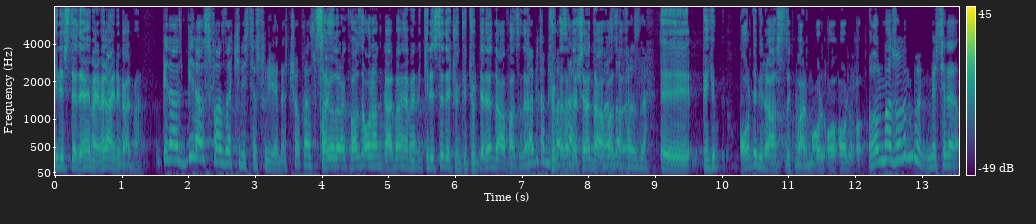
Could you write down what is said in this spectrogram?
Kilis'te de hemen hemen aynı galiba. Biraz biraz fazla kiliste Suriyeliler. Çok az fazla. Sayı olarak fazla oran galiba hemen Kilis'te de çünkü Türklerden daha fazlalar. Tabii, tabii, Türk fazla. vatandaşlarından daha Fazla, fazlalar. fazla. Ee, peki orada bir rahatsızlık var mı? Or, or, or- Olmaz olur mu? Mesela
